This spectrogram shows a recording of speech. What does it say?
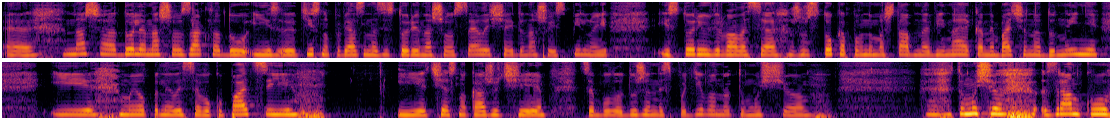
Е, Наша доля нашого закладу і е, тісно пов'язана з історією нашого селища і до нашої спільної історії увірвалася жорстока повномасштабна війна, яка не бачена донині. І ми опинилися в окупації. І, чесно кажучи, це було дуже несподівано, тому що. е, Тому що зранку,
